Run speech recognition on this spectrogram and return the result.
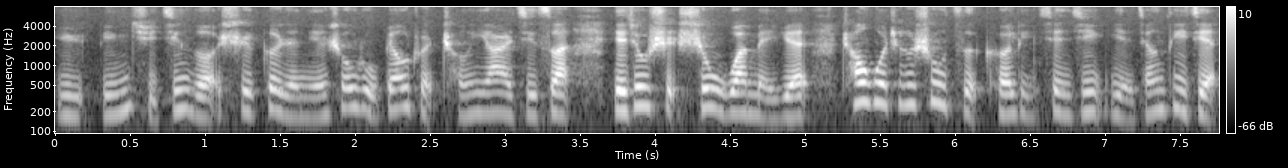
与领取金额是个人年收入标准乘以二计算，也就是十五万美元。超过这个数字，可领现金也将递减。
